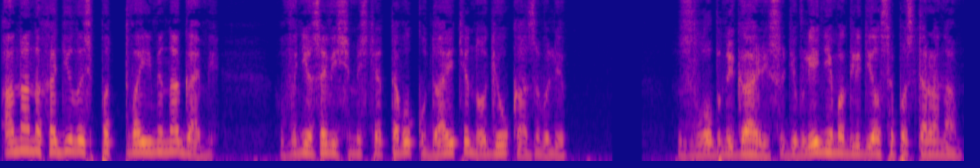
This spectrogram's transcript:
Она находилась под твоими ногами, вне зависимости от того, куда эти ноги указывали. Злобный Гарри с удивлением огляделся по сторонам.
